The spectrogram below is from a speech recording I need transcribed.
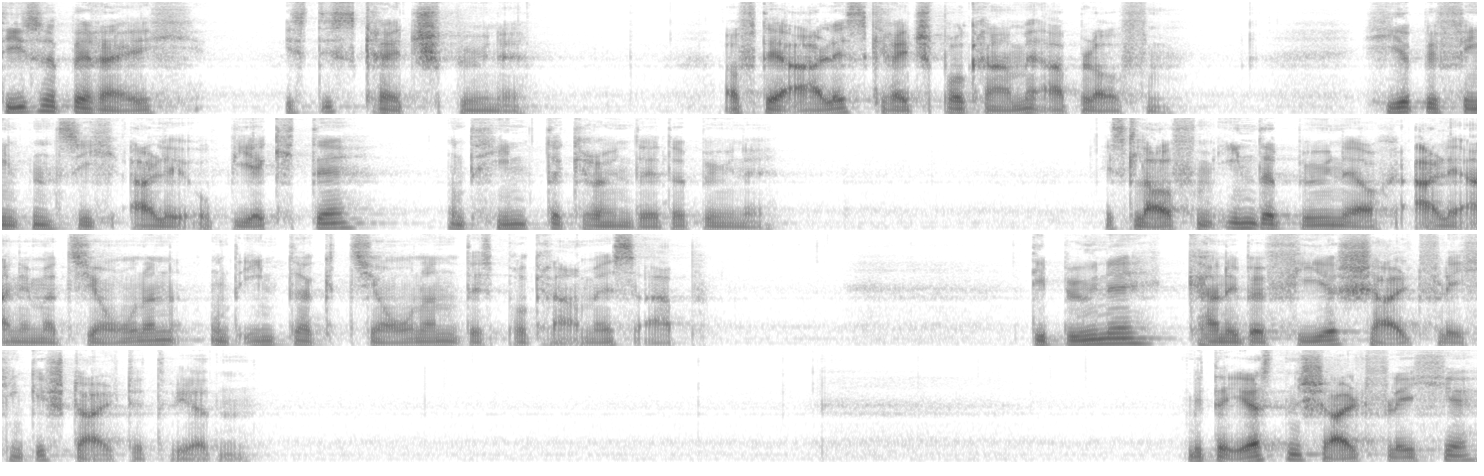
Dieser Bereich ist die Scratch-Bühne, auf der alle Scratch-Programme ablaufen. Hier befinden sich alle Objekte und Hintergründe der Bühne. Es laufen in der Bühne auch alle Animationen und Interaktionen des Programmes ab. Die Bühne kann über vier Schaltflächen gestaltet werden. Mit der ersten Schaltfläche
